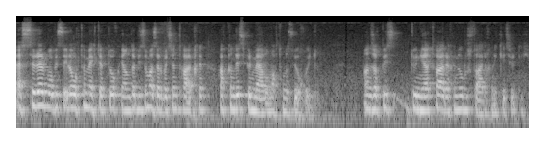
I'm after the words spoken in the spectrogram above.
əsrlər bu biz elə orta məktəbdə oxuyanda bizim Azərbaycan tarixi haqqında heç bir məlumatımız yox idi. Ancaq biz dünya tarixini, Rus tarixini keçirdik.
